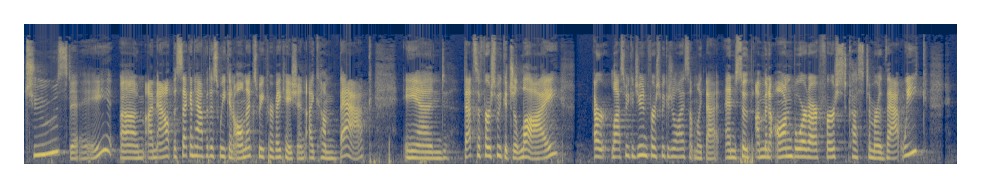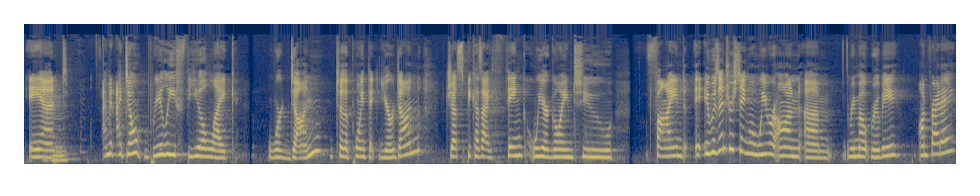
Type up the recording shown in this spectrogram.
Tuesday. Um, I'm out the second half of this week and all next week for vacation. I come back, and that's the first week of July, or last week of June, first week of July, something like that. And so I'm going to onboard our first customer that week. And I mean, I don't really feel like we're done to the point that you're done, just because I think we are going to find it, it was interesting when we were on um, remote ruby on friday.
